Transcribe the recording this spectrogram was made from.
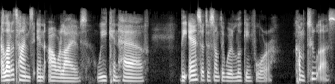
a lot of times in our lives, we can have the answer to something we're looking for come to us,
